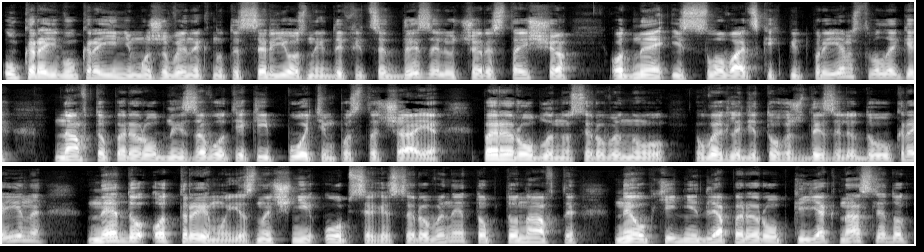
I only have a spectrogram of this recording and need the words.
в Україні може виникнути серйозний дефіцит дизелю через те, що одне із словацьких підприємств великих нафтопереробний завод, який потім постачає перероблену сировину у вигляді того ж дизелю до України, недоотримує значні обсяги сировини, тобто нафти, необхідні для переробки. Як наслідок,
